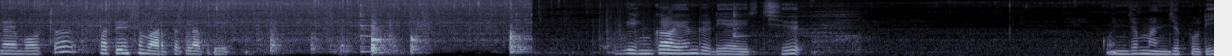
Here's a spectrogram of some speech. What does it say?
வெங்காயம் போட்டு பத்து நிமிஷம் வறுத்துக்கலாம் அப்படியே. வெங்காயம் ரெடி ஆயிடுச்சு கொஞ்சம் மஞ்சள் பொடி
